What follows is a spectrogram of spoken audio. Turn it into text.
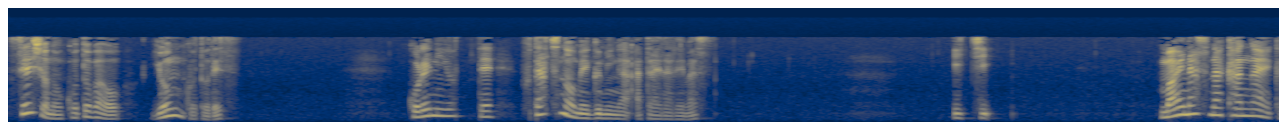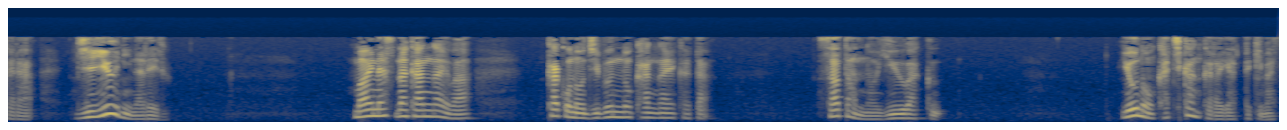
聖書の言葉を読むことです。これによって二つの恵みが与えられます。一、マイナスな考えから自由になれる。マイナスな考えは、過去の自分の考え方、サタンの誘惑、世の価値観からやってきます。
